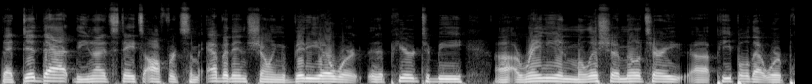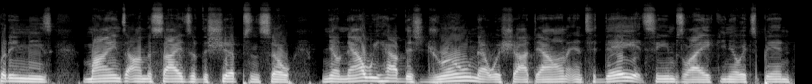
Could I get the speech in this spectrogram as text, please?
that did that. The United States offered some evidence showing a video where it appeared to be uh, Iranian militia, military uh, people that were putting these mines on the sides of the ships. And so, you know, now we have this drone that was shot down. And today it seems like, you know, it's been,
